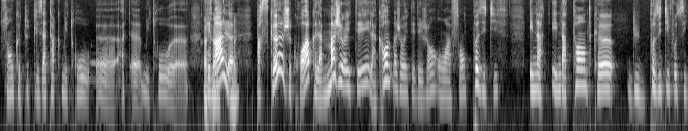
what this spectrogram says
sans que toutes les attaques métro, euh, euh, métro euh, fait mal, parce que je crois que la majorité, la grande majorité des gens ont un fond positif et n'attendent que du positif aussi.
